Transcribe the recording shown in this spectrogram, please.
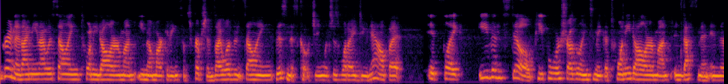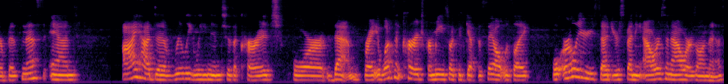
Granted i mean i was selling $20 a month email marketing subscriptions. I wasn't selling business coaching which is what i do now but it's like even still, people were struggling to make a $20 a month investment in their business. And I had to really lean into the courage for them, right? It wasn't courage for me so I could get the sale. It was like, well, earlier you said you're spending hours and hours on this.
